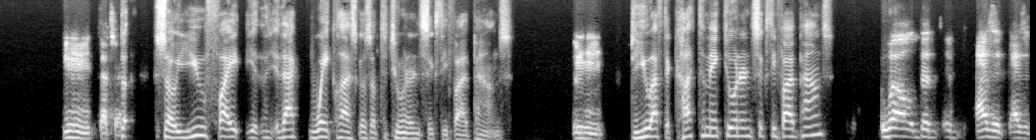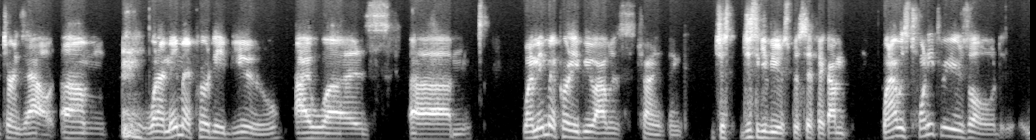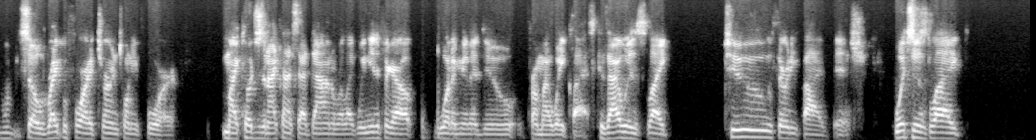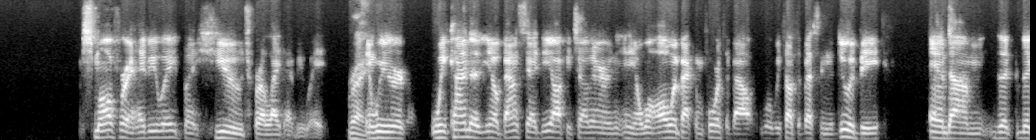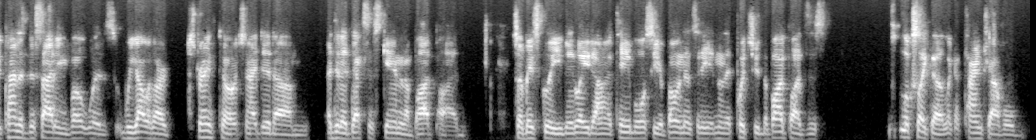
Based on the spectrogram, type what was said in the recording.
Mm-hmm. That's right. So, so you fight that weight class goes up to 265 pounds. Mm-hmm. Do you have to cut to make 265 pounds? Well, the as it as it turns out, um, when I made my pro debut, I was um, when I made my pro debut, I was trying to think. Just just to give you a specific, I'm when I was 23 years old, so right before I turned 24, my coaches and I kind of sat down and were like, we need to figure out what I'm gonna do from my weight class because I was like 235 ish, which is like small for a heavyweight, but huge for a light heavyweight. Right. And we were we kind of you know bounced the idea off each other, and, and you know we all went back and forth about what we thought the best thing to do would be. And um, the the kind of deciding vote was we got with our strength coach, and I did um I did a DEXA scan and a bod pod. So basically, they lay you down on a table, see your bone density, and then they put you the bod pods. This looks like a like a time travel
